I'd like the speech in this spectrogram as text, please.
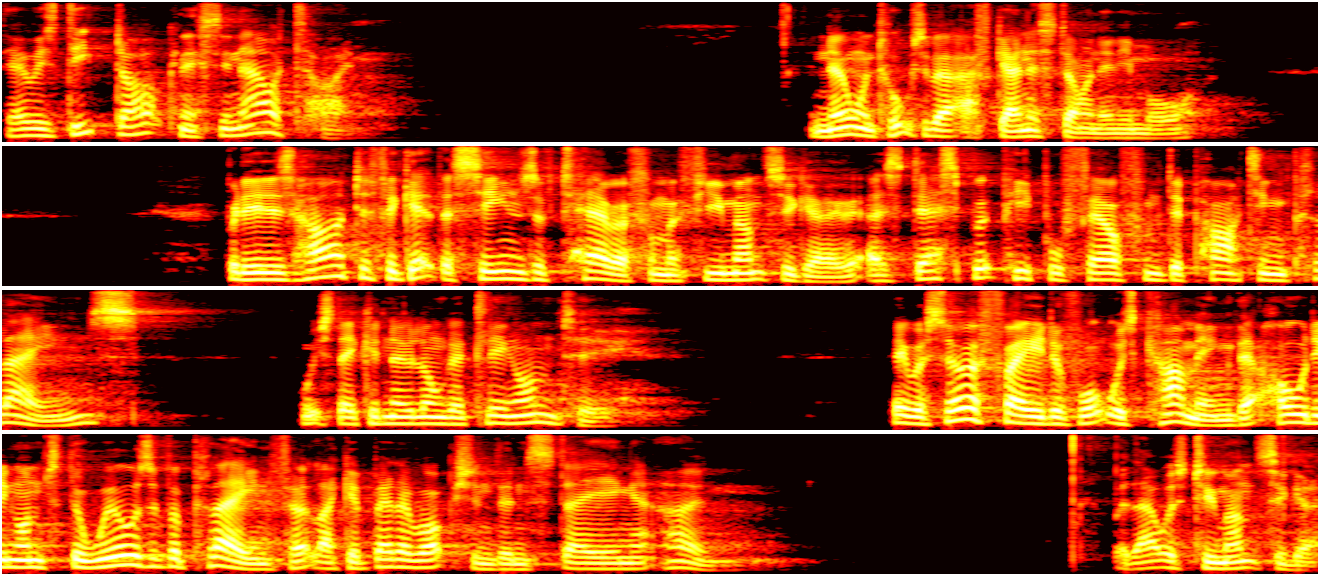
There is deep darkness in our time. No one talks about Afghanistan anymore. But it is hard to forget the scenes of terror from a few months ago as desperate people fell from departing planes which they could no longer cling on to. They were so afraid of what was coming that holding onto the wheels of a plane felt like a better option than staying at home. But that was two months ago,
